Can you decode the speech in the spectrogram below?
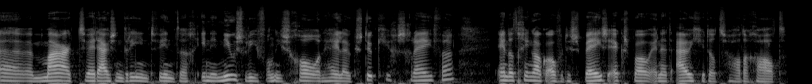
uh, maart 2023 in de nieuwsbrief van die school een heel leuk stukje geschreven. En dat ging ook over de Space Expo en het uitje dat ze hadden gehad.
